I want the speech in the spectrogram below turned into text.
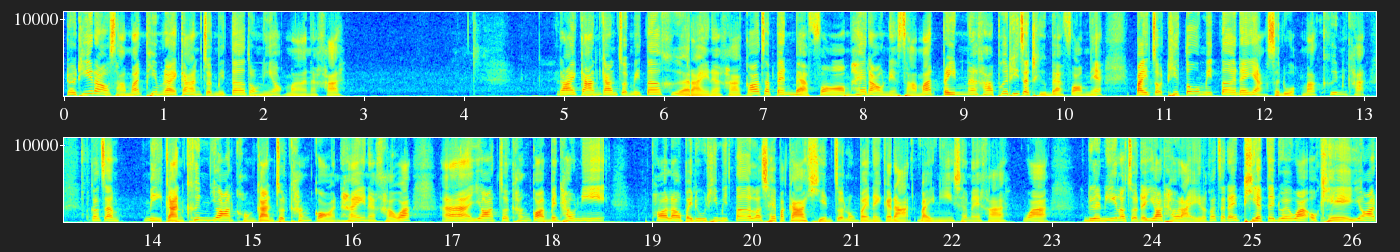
โดยที่เราสามารถพิมพ์รายการจดมิเตอร์ตรงนี้ออกมานะคะ รายการการจดมิเตอร์คืออะไรนะคะ ก็จะเป็นแบบฟอร์มให้เราเนี่ยสามารถปริ้นนะคะ เพื่อที่จะถือแบบฟอร์มเนี้ยไปจดที่ตู้มิเตอร์ได้อย่างสะดวกมากขึ้นค่ะ ก็จะมีการขึ้นยอดของการจดครั้งก่อนให้นะคะว่าอ่ายอดจดครั้งก่อนเป็นเท่านี้พอเราไปดูที่มิเตอร์เราใช้ปากกาเขียนจดลงไปในกระดาษใบนี้ใช่ไหมคะ ว่าเดือนนี้เราจดได้ยอดเท่าไหร่ แล้วก็จะได้เทียบได้ด้วยว่าโอเค ยอด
